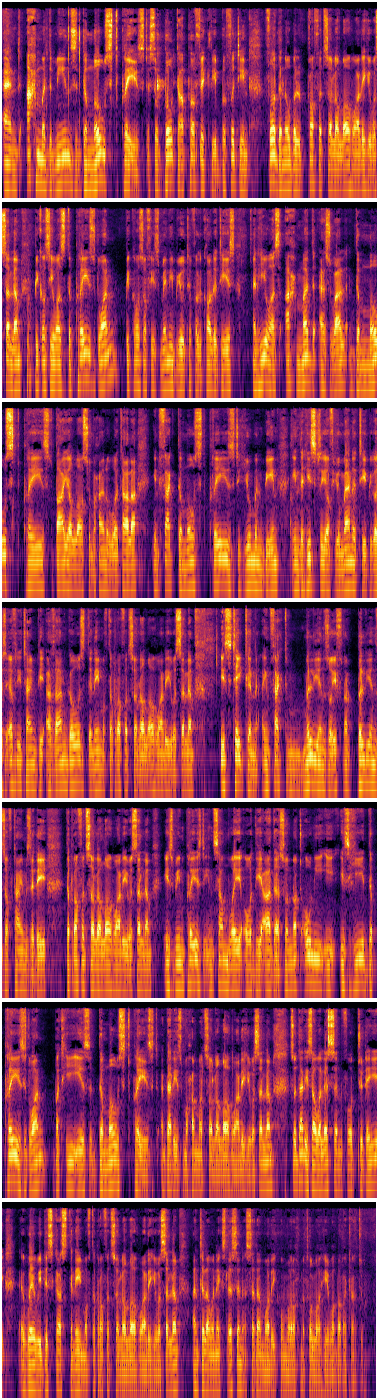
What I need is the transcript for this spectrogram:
and Ahmad means the most praised. So both are perfectly befitting for the noble Prophet sallallahu alaihi wasallam because he was the praised one because of his many beautiful qualities and he was Ahmad as well, the most praised by Allah subhanahu wa ta'ala. In fact, the most praised human being in the history of humanity because every time the adhan goes, the name of the Prophet sallallahu alaihi wasallam is taken, in fact, millions or if not billions of times a day, the Prophet ﷺ is being praised in some way or the other. So not only is he the praised one, but he is the most praised, and that is Muhammad ﷺ. So that is our lesson for today, uh, where we discuss the name of the Prophet ﷺ. Until our next lesson, Assalamu alaikum wa rahmatullahi wa barakatuh.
